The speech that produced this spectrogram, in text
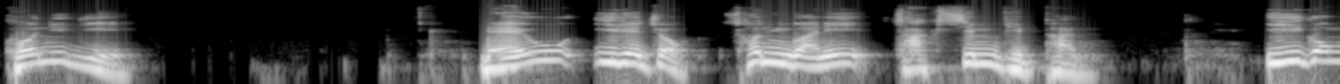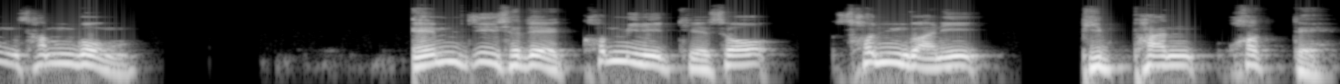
권익위. 매우 이례적 선관위 작심 비판. 2030 MZ세대 커뮤니티에서 선관위 비판 확대.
